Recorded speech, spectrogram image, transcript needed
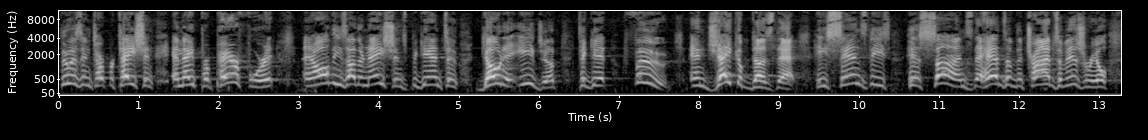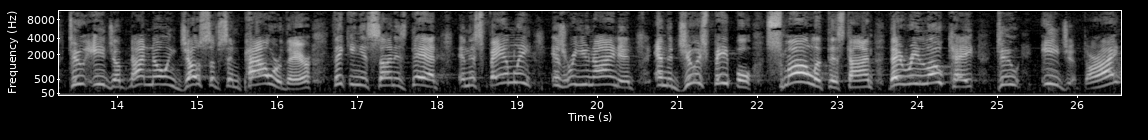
through his interpretation and they prepare for it, and all these other nations began to go to Egypt to get food. And Jacob does that. He sends these his sons, the heads of the tribes of Israel, to Egypt, not knowing Joseph's in power there, thinking his son is dead. And this family is reunited, and the Jewish people, small at this time, they relocate to Egypt, all right?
